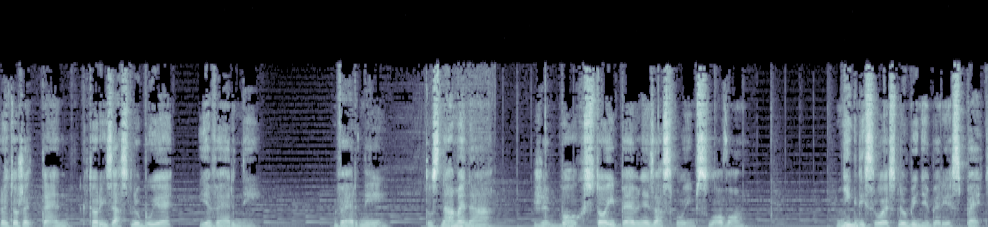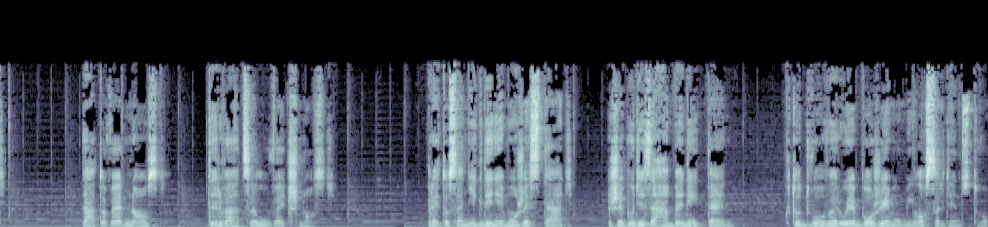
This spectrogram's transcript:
pretože ten, ktorý zasľubuje, je verný. Verný to znamená, že Boh stojí pevne za svojim slovom nikdy svoje sľuby neberie späť. Táto vernosť trvá celú väčnosť. Preto sa nikdy nemôže stať, že bude zahambený ten, kto dôveruje Božiemu milosrdenstvu.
